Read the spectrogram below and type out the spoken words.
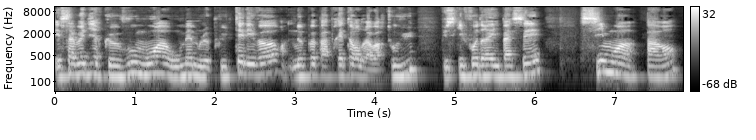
Et ça veut dire que vous, moi ou même le plus télévore ne peut pas prétendre avoir tout vu, puisqu'il faudrait y passer 6 mois par an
